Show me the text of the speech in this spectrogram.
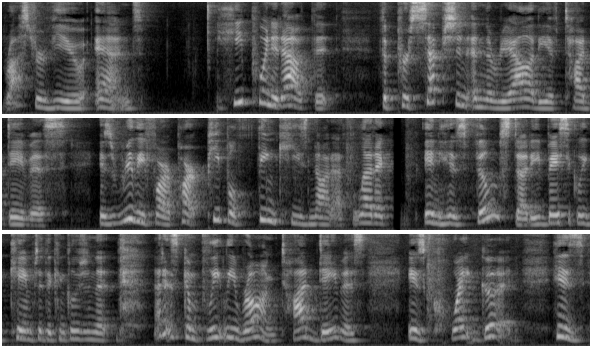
roster review and he pointed out that the perception and the reality of Todd Davis is really far apart. People think he's not athletic. In his film study, basically came to the conclusion that that is completely wrong. Todd Davis is quite good. His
